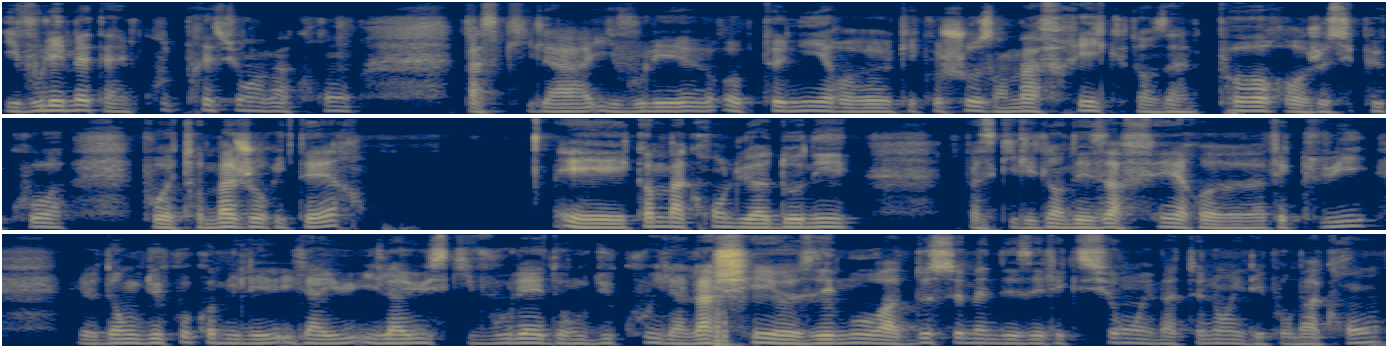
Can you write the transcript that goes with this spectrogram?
il voulait mettre un coup de pression à Macron, parce qu'il il voulait obtenir, heu, quelque chose en Afrique, dans un port, je sais plus quoi, pour être majoritaire. Et comme Macron lui a donné parce qu'il est dans des affaires, avec lui et donc du coup, comme il a eu ce qu'il voulait, donc du coup, il a lâché, heu, Zemmour à 2 semaines des élections et maintenant il est pour Macron.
